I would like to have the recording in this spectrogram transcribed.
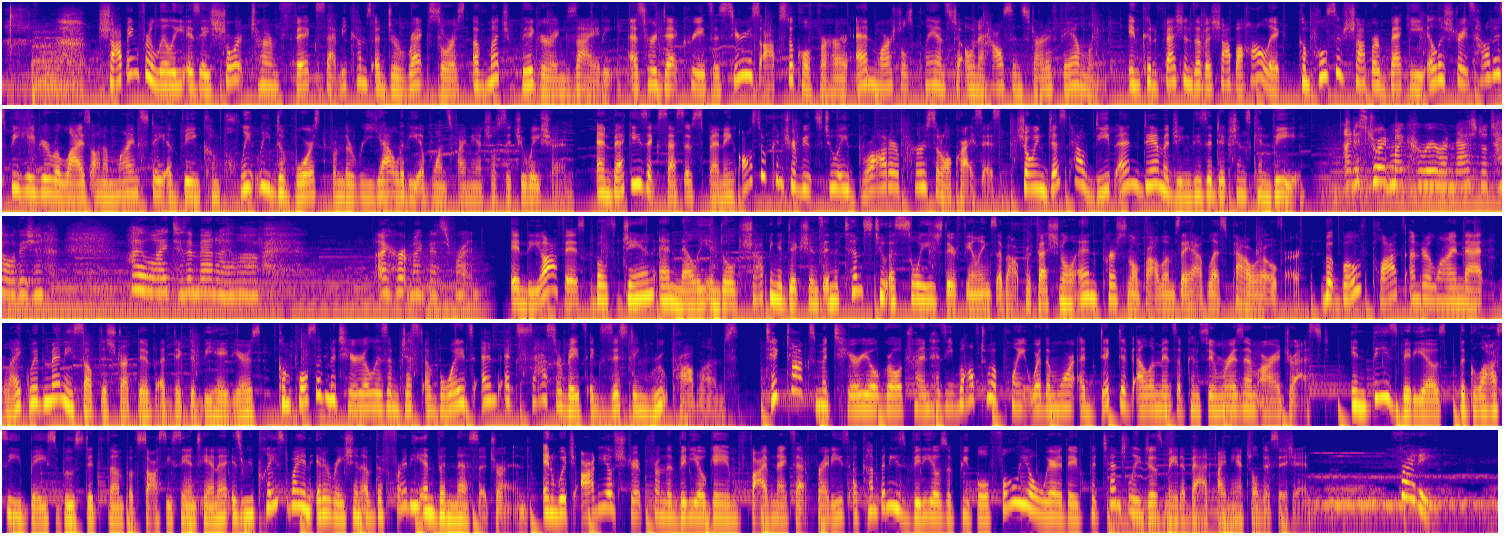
Shopping for Lily is a short term fix that becomes a direct source of much bigger anxiety, as her debt creates a serious obstacle for her and Marshall's plans to own a house and start a family. In Confessions of a Shopaholic, compulsive shopper Becky illustrates how this behavior relies on a mind state of being completely divorced from the reality of one's financial situation. And Becky's excessive spending also contributes to a broader personal crisis, showing just how deep and damaging these addictions can be. I destroyed my career on national television. I lied to the man I love. I hurt my best friend. In the office, both Jan and Nellie indulge shopping addictions in attempts to assuage their feelings about professional and personal problems they have less power over. But both plots underline that, like with many self destructive addictive behaviors, compulsive materialism just avoids and exacerbates existing root problems. TikTok's material girl trend has evolved to a point where the more addictive elements of consumerism are addressed. In these videos, the glossy, bass boosted thump of Saucy Santana is replaced by an iteration of the Freddy and Vanessa trend, in which audio stripped from the video game Five Nights at Freddy's accompanies videos of people fully aware they've potentially just made a bad financial decision. Freddy,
